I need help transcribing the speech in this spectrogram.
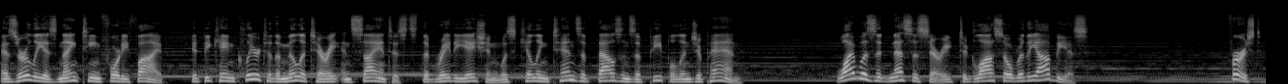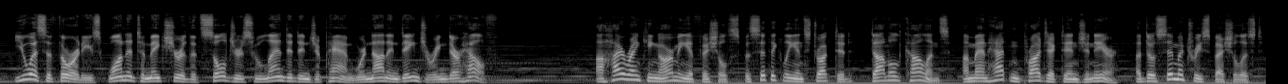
as early as 1945, it became clear to the military and scientists that radiation was killing tens of thousands of people in Japan. Why was it necessary to gloss over the obvious? First, US authorities wanted to make sure that soldiers who landed in Japan were not endangering their health. A high ranking Army official specifically instructed Donald Collins, a Manhattan Project engineer, a dosimetry specialist,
